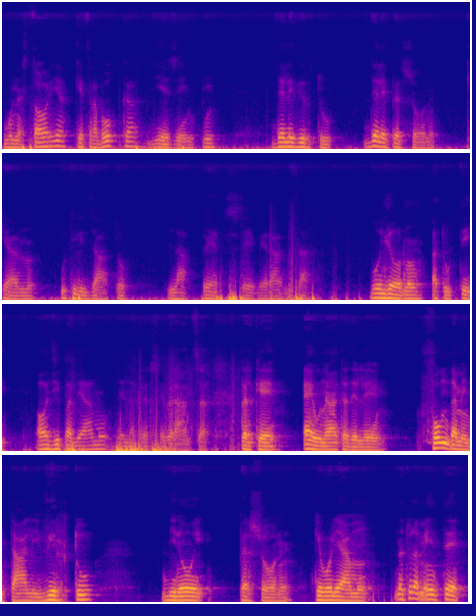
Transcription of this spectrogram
una storia che trabocca di esempi delle virtù delle persone che hanno utilizzato la perseveranza. Buongiorno a tutti, oggi parliamo della perseveranza perché è un'altra delle fondamentali virtù di noi persone che vogliamo naturalmente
